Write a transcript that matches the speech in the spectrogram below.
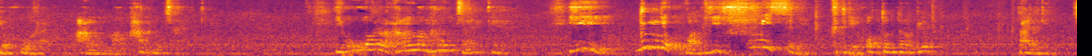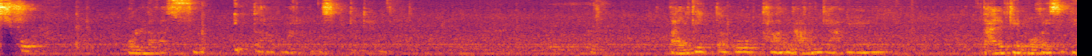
여호와를 악망하는 자에게 여호와를 악망하는 자에게 이 능력과 이 힘이 있으니 그들이 어떤다라고요? 날개 치고 올라갈 수 있다라고 말하는 것을 믿게 됩니다. 날개 있다고 다 나는 게 아니에요. 날개 뭐가 있을 때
